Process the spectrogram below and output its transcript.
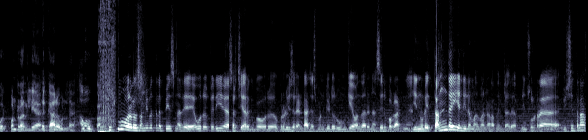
ஒர்க் பண்றாரு இல்லையா அந்த கேரவன்ல அவன் வைப்பாங்க குஷ்பு அவர்கள் சமீபத்தில் பேசினதே ஒரு பெரிய சர்ச்சையா இருக்கு. இப்போ ஒரு ப்ரொடியூசர் என்ட் அட்ஜஸ்ட்மெண்ட் கேட்டு ரூமுக்கே வந்தாரு. நான் செருப்பை காட்டினேன். என்னுடைய தந்தை என்னிடம் அது மாதிரி நடந்துக்கிட்டாரு அப்படின்னு சொல்ற விஷயத்தெல்லாம்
